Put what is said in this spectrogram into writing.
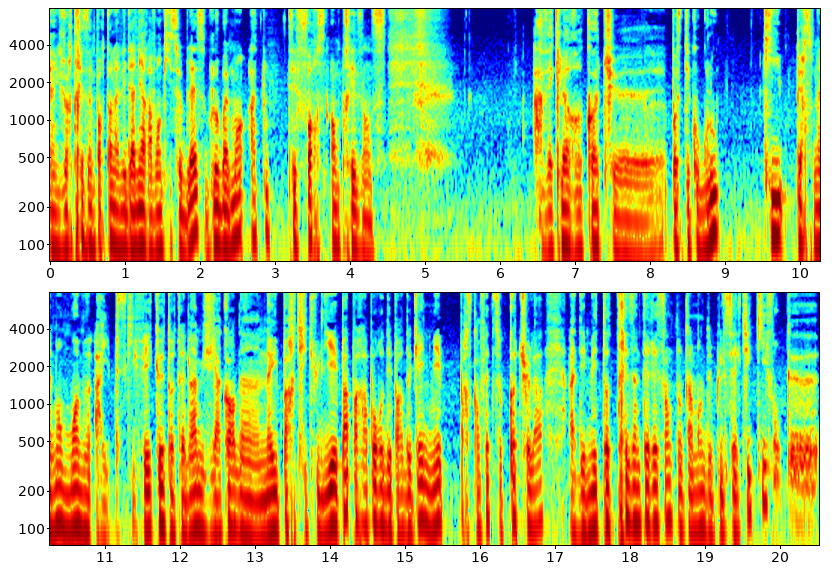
un joueur très important l'année dernière avant qu'il se blesse, globalement a toutes ses forces en présence. Avec leur coach euh, Postecoglou, personnellement moi me hype. Ce qui fait que Tottenham, j'y accorde un œil particulier, pas par rapport au départ de Kane, mais parce qu'en fait ce coach-là a des méthodes très intéressantes, notamment depuis le Celtic, qui font que...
